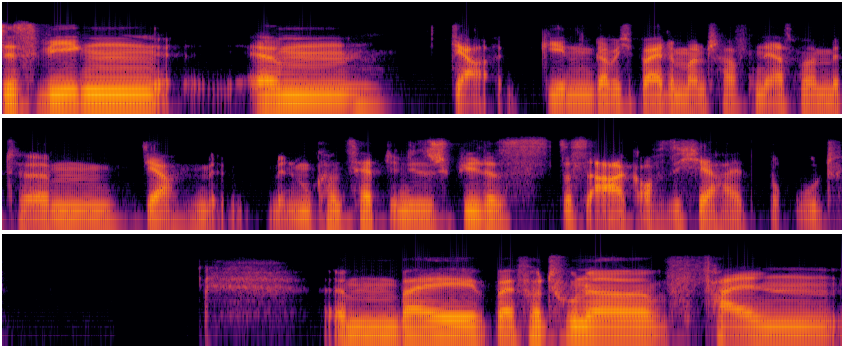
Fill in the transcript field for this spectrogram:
deswegen ähm, ja, gehen, glaube ich, beide Mannschaften erstmal mit, ähm, ja, mit, mit, einem Konzept in dieses Spiel, das, das arg auf Sicherheit beruht. Ähm, bei, bei Fortuna fallen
